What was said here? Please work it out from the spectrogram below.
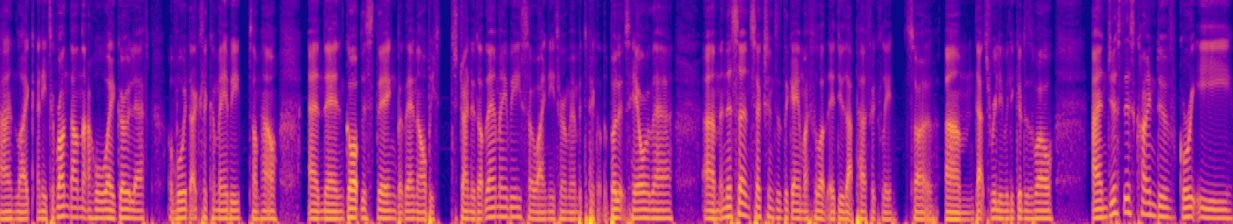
And like I need to run down that hallway, go left, avoid that clicker maybe somehow, and then go up this thing, but then I'll be stranded up there maybe, so I need to remember to pick up the bullets here or there. Um, and there's certain sections of the game I feel like they do that perfectly. So um, that's really, really good as well. And just this kind of gritty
